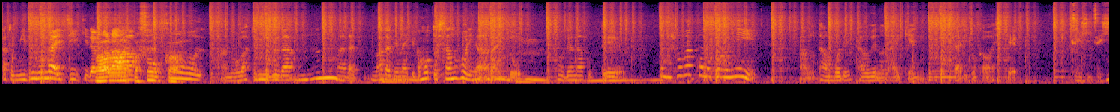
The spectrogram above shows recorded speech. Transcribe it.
あと水のない地域だからそうか。そうあの湧き水がうん。まだまだ出ないっていうかもっと下の方にならないとうん。そう出なくてでも小学校の頃にあの田んぼで田植えの体験したりとかはしてぜひぜひ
